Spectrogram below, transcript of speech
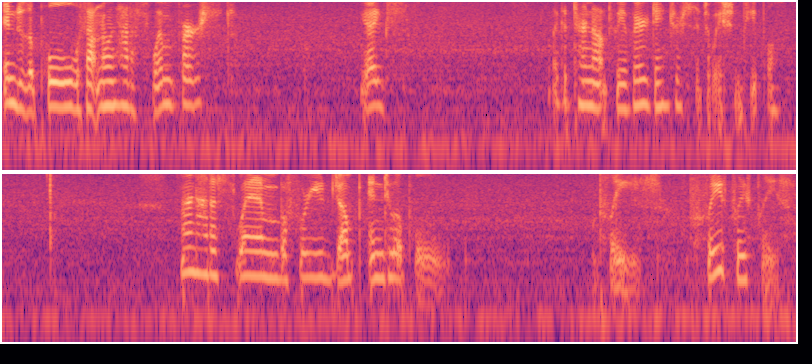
into the pool without knowing how to swim first. Yikes. That could turn out to be a very dangerous situation, people. Learn how to swim before you jump into a pool. Please. Please, please, please.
